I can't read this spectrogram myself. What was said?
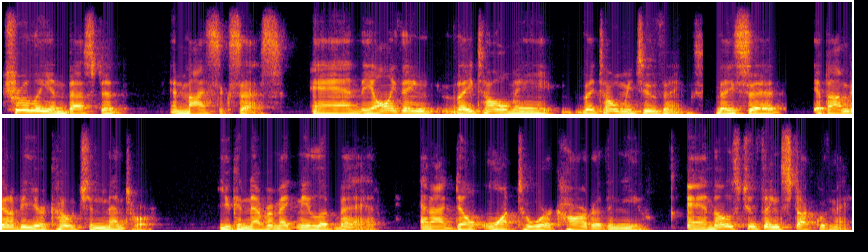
truly invested in my success. And the only thing they told me, they told me two things. They said, if I'm going to be your coach and mentor, you can never make me look bad. And I don't want to work harder than you. And those two things stuck with me.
